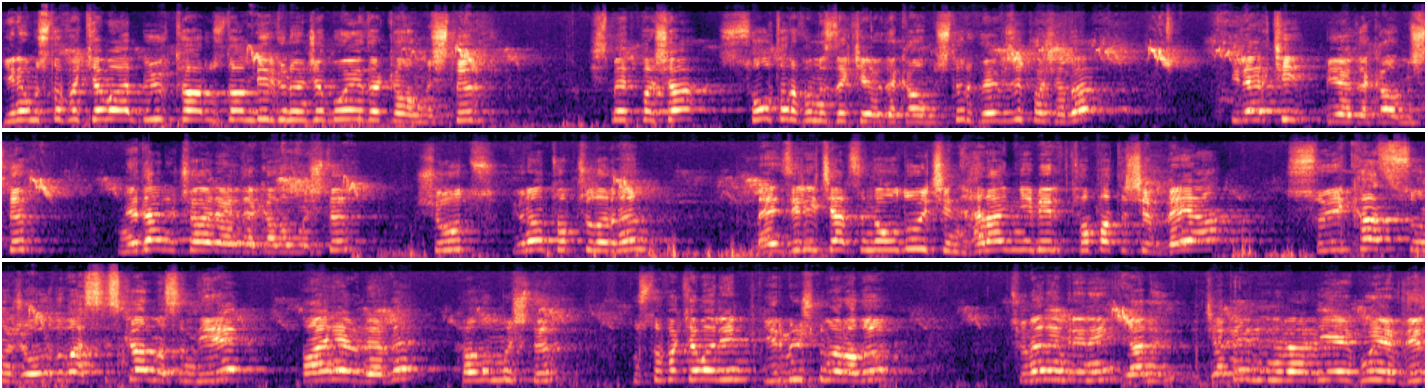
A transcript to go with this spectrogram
Yine Mustafa Kemal Büyük Taarruz'dan bir gün önce bu evde kalmıştır. İsmet Paşa sol tarafımızdaki evde kalmıştır. Fevzi Paşa da ileriki bir evde kalmıştır. Neden üç ayrı evde kalınmıştır? Şuhut Yunan topçularının menzili içerisinde olduğu için herhangi bir top atışı veya suikast sonucu ordu başsız kalmasın diye ayrı evlerde kalınmıştır. Mustafa Kemal'in 23 numaralı tümen emrini yani cephe emrini verdiği ev bu evdir.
